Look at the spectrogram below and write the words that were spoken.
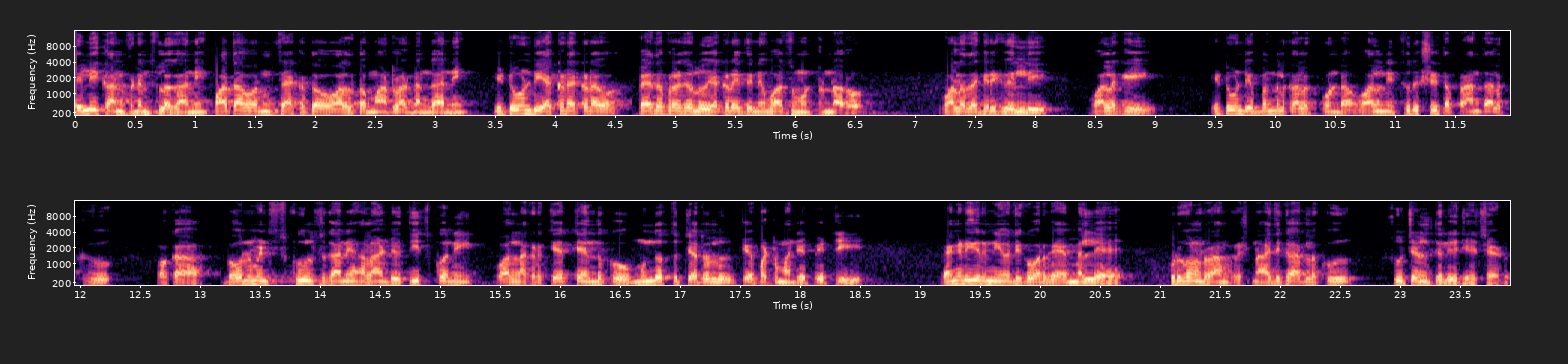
టెలికాన్ఫిడెన్స్లో కానీ వాతావరణ శాఖతో వాళ్ళతో మాట్లాడడం కానీ ఇటువంటి ఎక్కడెక్కడ పేద ప్రజలు ఎక్కడైతే నివాసం ఉంటున్నారో వాళ్ళ దగ్గరికి వెళ్ళి వాళ్ళకి ఎటువంటి ఇబ్బందులు కలగకుండా వాళ్ళని సురక్షిత ప్రాంతాలకు ఒక గవర్నమెంట్ స్కూల్స్ కానీ అలాంటివి తీసుకొని వాళ్ళని అక్కడ చేర్చేందుకు ముందస్తు చర్యలు చేపట్టమని చెప్పేసి వెంకటగిరి నియోజకవర్గ ఎమ్మెల్యే కురుగుల రామకృష్ణ అధికారులకు సూచనలు తెలియజేశాడు.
